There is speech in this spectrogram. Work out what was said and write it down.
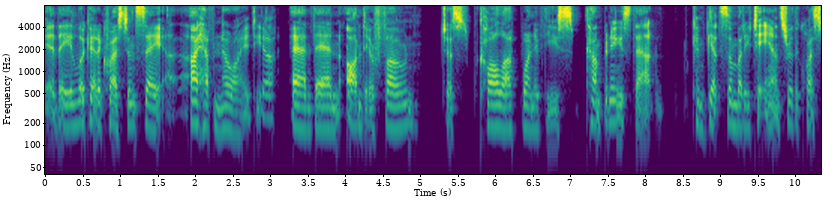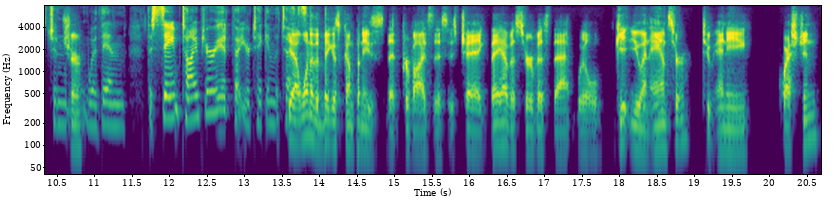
They look at a question, say, I have no idea. And then on their phone, just call up one of these companies that can get somebody to answer the question sure. within the same time period that you're taking the test? Yeah, one of the biggest companies that provides this is Chegg. They have a service that will get you an answer to any question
